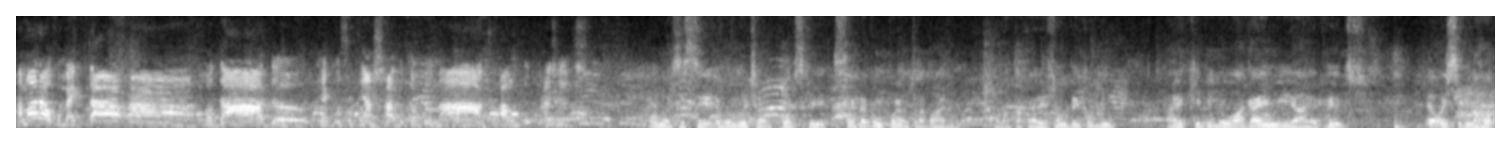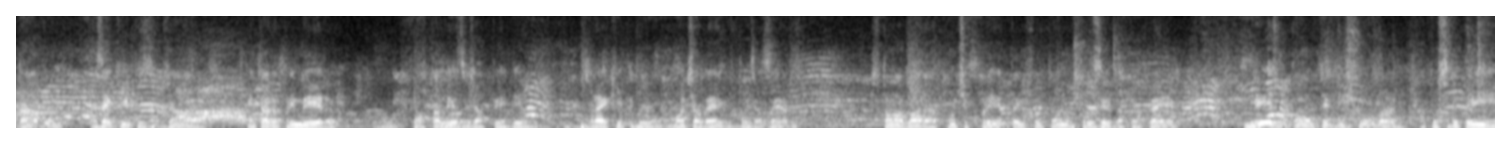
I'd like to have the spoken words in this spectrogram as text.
Amaral, como é que tá a rodada? O que é que você tem achado do campeonato? Fala um pouco pra gente. Boa noite, Cecília. Boa noite a todos que sempre acompanham o trabalho do Atacarejão, bem como a equipe do HMA Eventos é hoje segunda rodada, as equipes já entraram a primeira, o Fortaleza já perdeu para a equipe do Monte Alegre, 2 a 0. Estão agora a Ponte Preta enfrentando o Cruzeiro da Pompeia. Mesmo com o tempo de chuva, a torcida tem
